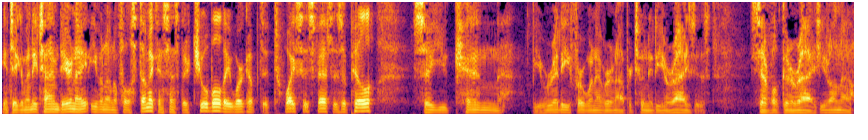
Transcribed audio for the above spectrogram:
You can take them anytime, day or night, even on a full stomach. And since they're chewable, they work up to twice as fast as a pill, so you can be ready for whenever an opportunity arises. Several could arise, you don't know.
